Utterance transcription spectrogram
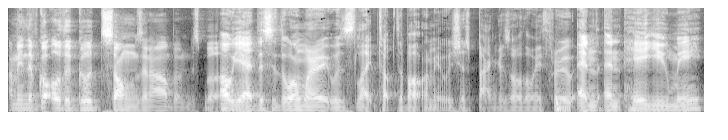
I mean, they've got other good songs and albums, but Oh yeah, this is the one where it was like top to bottom. It was just bangers all the way through. And and Hear You Me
